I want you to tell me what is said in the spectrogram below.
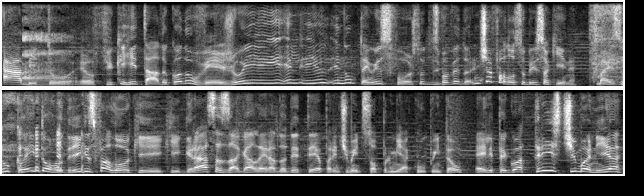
hábito. Eu fico irritado quando eu vejo e, e- e não tenho o esforço do desenvolvedor. A gente já falou sobre isso aqui, né? Mas o Cleiton Rodrigues falou que, que graças à galera do ADT, aparentemente só por minha culpa então, é, ele pegou a triste mania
